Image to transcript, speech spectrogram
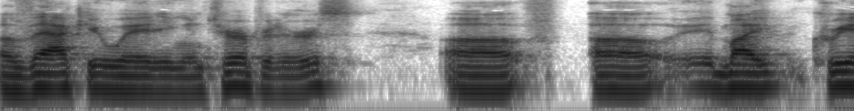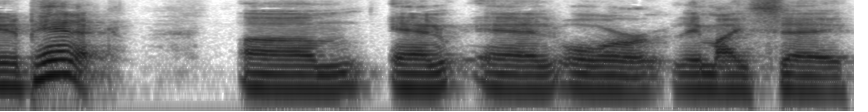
evacuating interpreters. Uh, uh, it might create a panic, um, and and or they might say,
